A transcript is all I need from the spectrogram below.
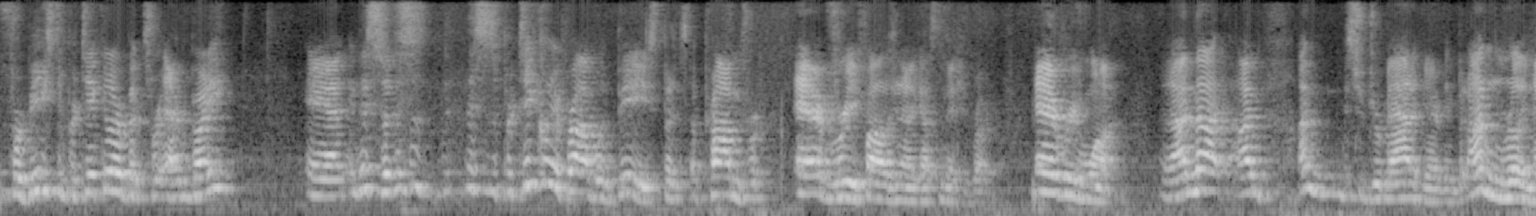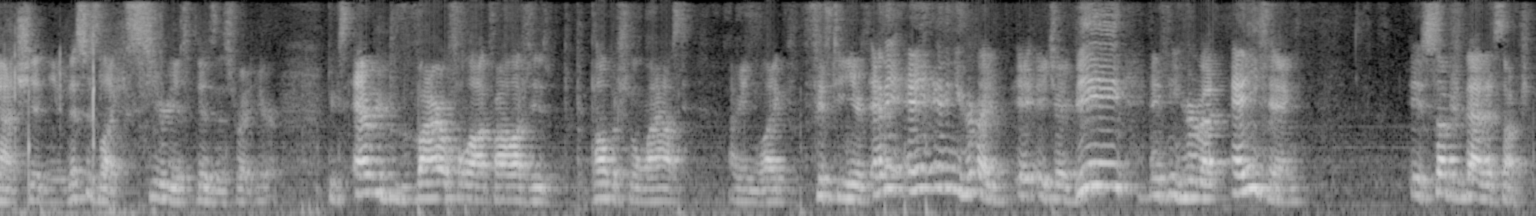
for beast in particular, but for everybody. And, and this, so this is this is particularly a problem with beast, but it's a problem for every phylogenetic estimation program. Everyone. And I'm not, I'm, I'm Mr. Dramatic and everything, but I'm really not shitting you. This is like serious business right here. Because every viral phylogeny is published in the last I mean, like 15 years. Any, anything you heard about HIV, anything you heard about anything, is subject to that assumption,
